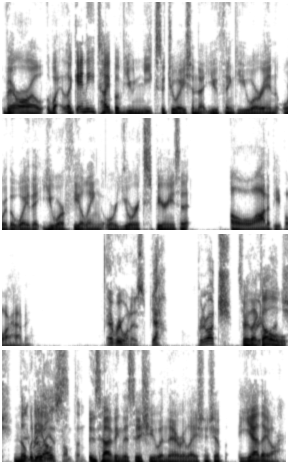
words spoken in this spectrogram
there are like any type of unique situation that you think you are in, or the way that you are feeling, or your experience. A lot of people are having. Everyone is, yeah, pretty much. So you're like, Pretty oh, much. Nobody really is else something. is having this issue in their relationship. Yeah, they are.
